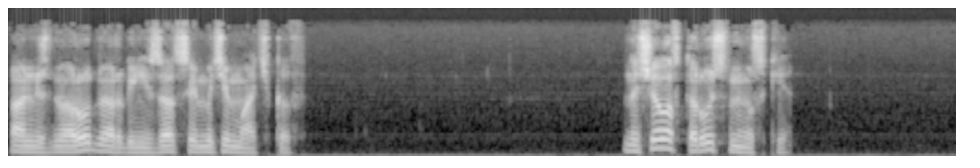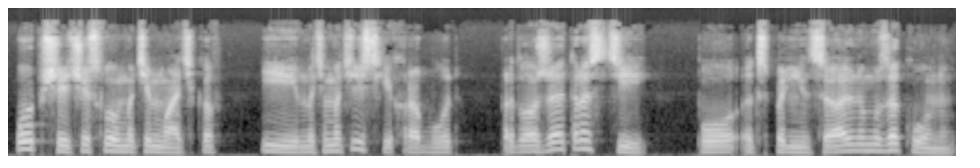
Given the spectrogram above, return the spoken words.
о Международной организации математиков. Начало второй сноски. Общее число математиков и математических работ продолжает расти по экспоненциальному закону.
